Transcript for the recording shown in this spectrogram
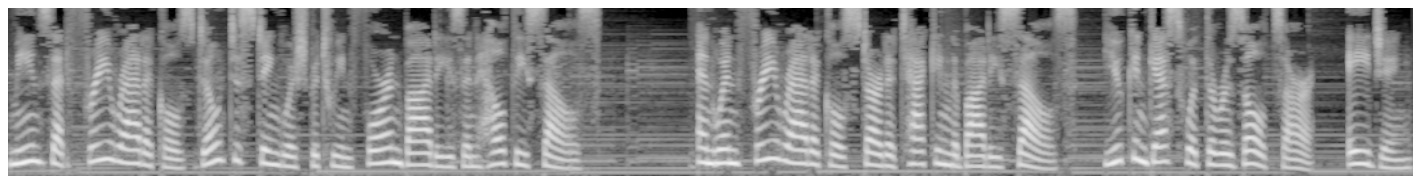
means that free radicals don't distinguish between foreign bodies and healthy cells. And when free radicals start attacking the body's cells, you can guess what the results are, aging.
